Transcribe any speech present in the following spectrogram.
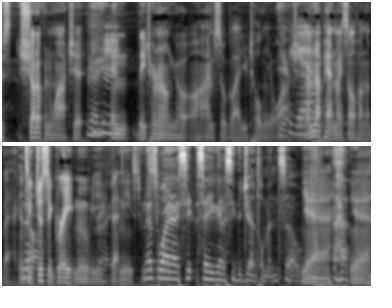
just shut up and watch it. Right. And they turn around and go, oh, I'm so glad you told me to watch it. Yeah. I'm not patting myself on the back. It's No. a, just a great movie Right. that needs to be And that's seen. why I see, say you got to see The Gentlemen. So Yeah, yeah.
